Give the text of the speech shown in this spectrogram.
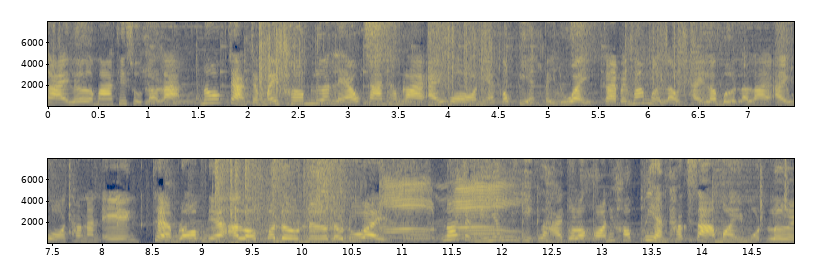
กายเลอร์มากที่สุดแล้วล่ะ นอกจากจะไม่เพิ่มเลือดแล้วการทำลายไอวอลเนี่ยก็เปลี่ยนไปด้วย กลายเป็นว่าเหมือนเราใช้ระเบิดละลายไอวอลเท่านั้นเอง แถมรอบเนี้ยอล็อกก็โดนเนิร์ฟแล้วด้วย นอกจากนี้ยังมีอีกหลายตัวละครที่เขาเปลี่ยนทักษะใหม่หมดเลย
